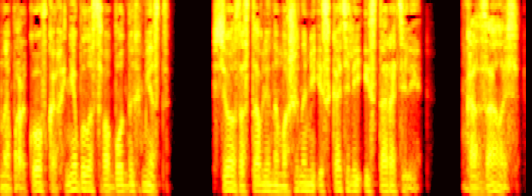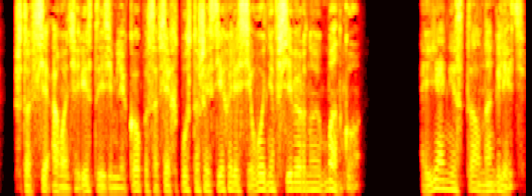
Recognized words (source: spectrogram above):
На парковках не было свободных мест. Все заставлено машинами искателей и старателей. Казалось, что все авантюристы и землекопы со всех пустошей съехали сегодня в Северную банку. Я не стал наглеть,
